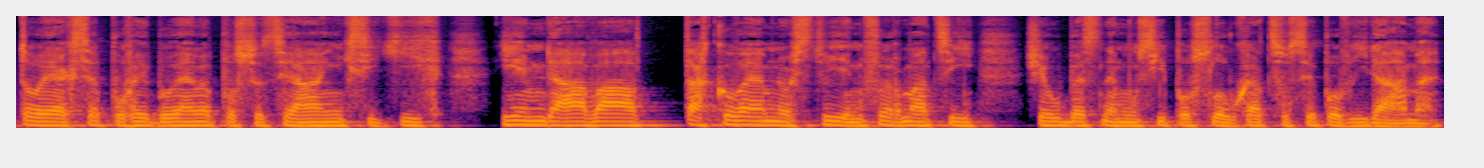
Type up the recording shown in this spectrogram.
to, jak se pohybujeme po sociálních sítích, jim dává takové množství informací, že vůbec nemusí poslouchat, co si povídáme.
